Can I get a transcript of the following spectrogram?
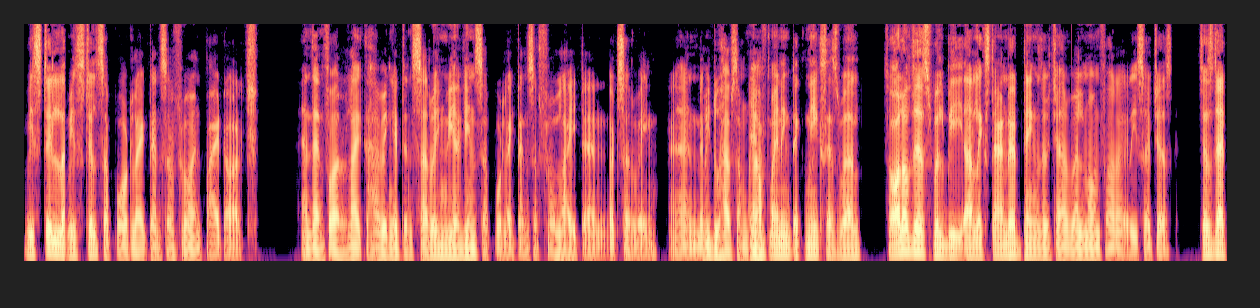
we still we still support like TensorFlow and PyTorch. And then for like having it in serving, we again support like TensorFlow Lite and serving. And we do have some graph yeah. mining techniques as well. So all of this will be are like standard things which are well known for uh, researchers. Just that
